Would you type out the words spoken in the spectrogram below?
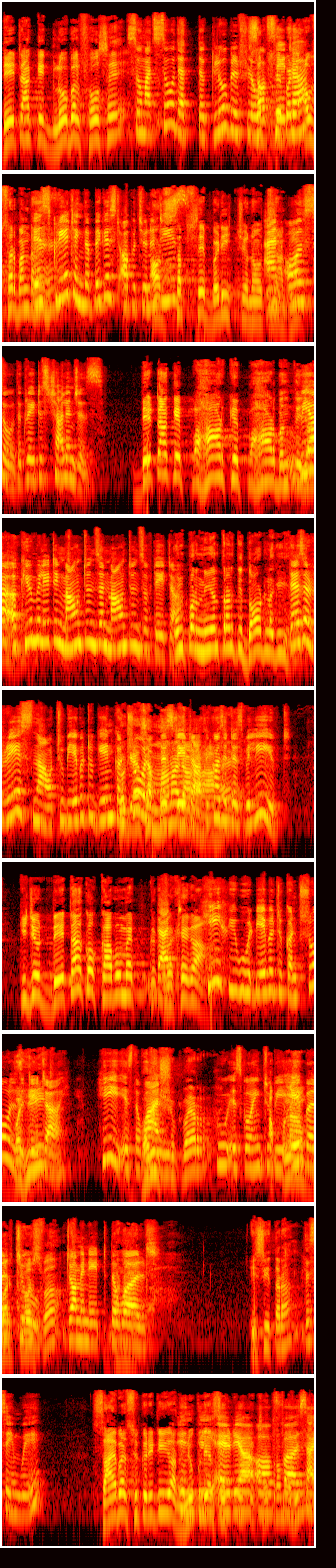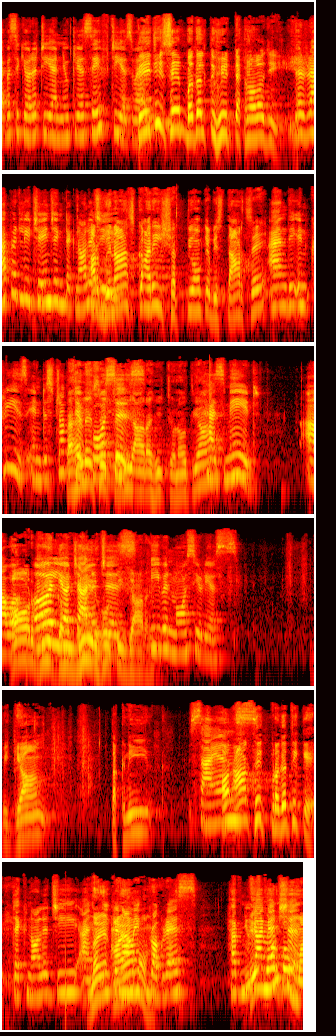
data के global flow से so much so that the global flow of data अवसर बन रहे is creating the biggest opportunities सबसे बड़ी चुनौती and also the greatest challenges data के पहाड़ के पहाड़ बनते we are accumulating mountains and mountains of data उन पर नियंत्रण की दौड़ लगी there a race now to be able to gain control of this data because it is believed कि जो डेटा को काबू में रखेगा ही ही will be able to control the data he is the one भविष्य पर who is going to be अपना able to वर्चस्व dominate the world. इसी तरह The same way, cyber security और in nuclear the safety area के of क्षेत्रों uh, में भी cybersecurity and nuclear safety as well, तेजी से बदलती हुई टेक्नोलॉजी the rapidly changing और technology विनाशकारी शक्तियों के विस्तार से and the increase in destructive पहले से चली forces आ रही चुनौतियां has made our और भी earlier गंभीर होती challenges जा रही हैं। even more serious. विज्ञान तकनीक और Science, आर्थिक प्रगति के technology, and नए economic आयामों में progress have new dimensions.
